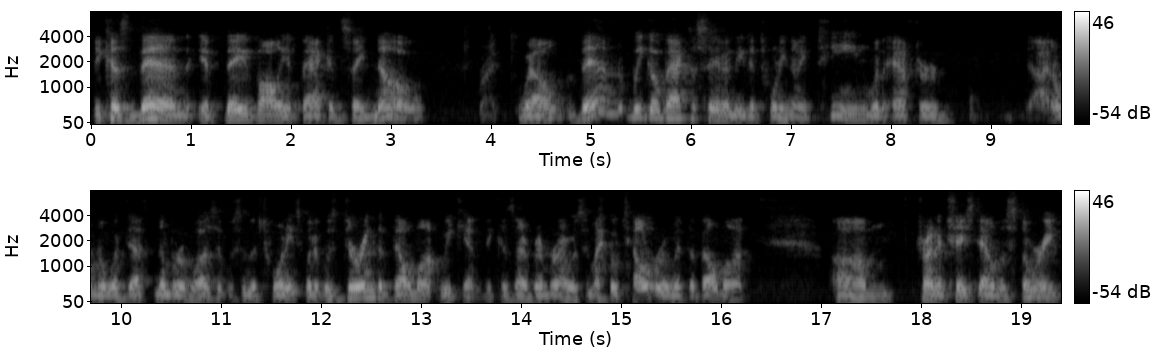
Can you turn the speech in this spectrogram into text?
Because then, if they volley it back and say no, Right. well, then we go back to Santa Anita 2019 when after I don't know what death number it was. It was in the 20s, but it was during the Belmont weekend because I remember I was in my hotel room at the Belmont um, trying to chase down the story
